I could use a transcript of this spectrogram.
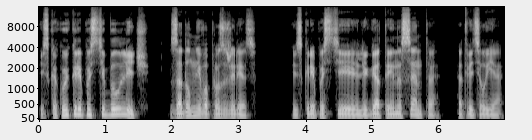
«Из какой крепости был Лич?» — задал мне вопрос жрец. «Из крепости легата Иннесента», — ответил я.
